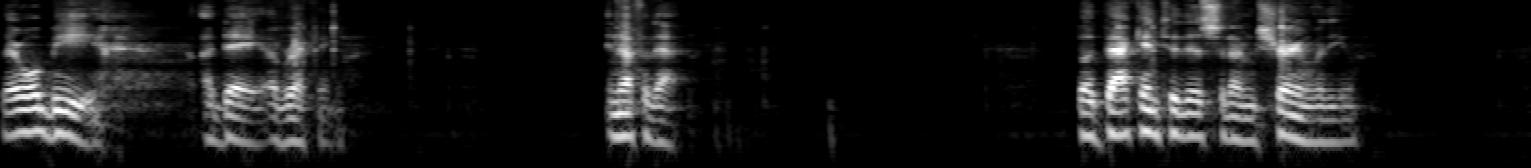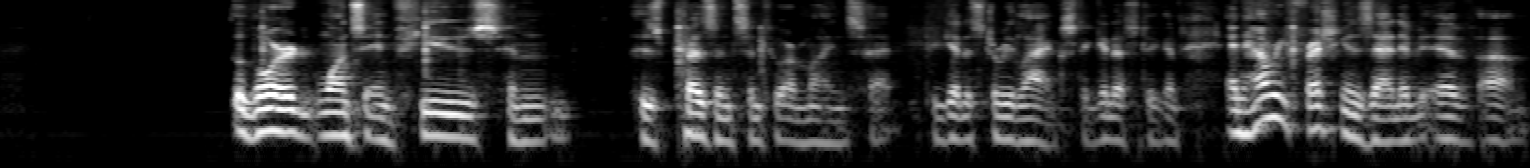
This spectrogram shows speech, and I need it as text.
there will be a day of reckoning. Enough of that. But back into this that I'm sharing with you the Lord wants to infuse him his presence into our mindset to get us to relax, to get us to get. And how refreshing is that? If, if um,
